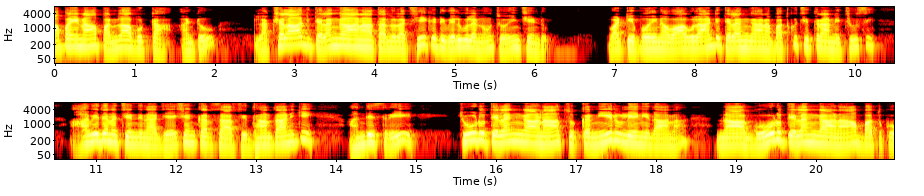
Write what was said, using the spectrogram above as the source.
ఆపైన పండ్లాబుట్ట అంటూ లక్షలాది తెలంగాణ తల్లుల చీకటి వెలుగులను చూయించిండు. వట్టిపోయిన వాగులాంటి తెలంగాణ బతుకు చిత్రాన్ని చూసి ఆవేదన చెందిన జయశంకర్ సార్ సిద్ధాంతానికి అందశ్రీ చూడు తెలంగాణ చుక్క నీరు లేని దాన నా గోడు తెలంగాణ బతుకు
